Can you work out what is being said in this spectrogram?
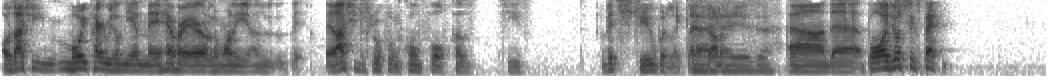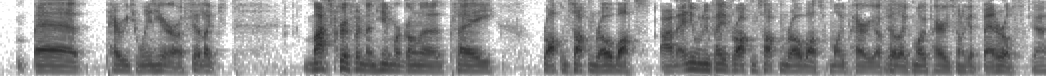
I was actually Mike Perry was on the MMA earlier one and it actually just looked uncomfortable because he's a bit stupid. Like let's be honest. he is, yeah. And uh, but I just expect uh, Perry to win here. I feel like Max Griffin and him are gonna play Rock'em Sock'em Robots, and anyone who plays Rock'em Sock'em Robots with Mike Perry, I feel like Mike Perry's gonna get the better of. Yeah,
